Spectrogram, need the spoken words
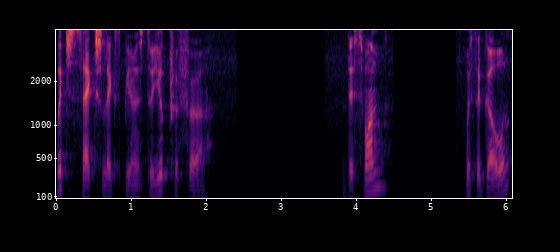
Which sexual experience do you prefer? This one? With the goal?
